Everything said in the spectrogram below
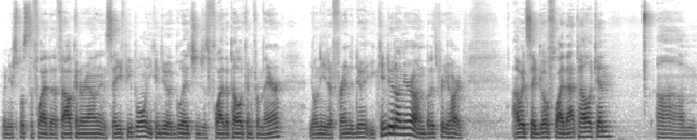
when you're supposed to fly the Falcon around and save people. You can do a glitch and just fly the Pelican from there. You'll need a friend to do it. You can do it on your own, but it's pretty hard. I would say go fly that Pelican. Um,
